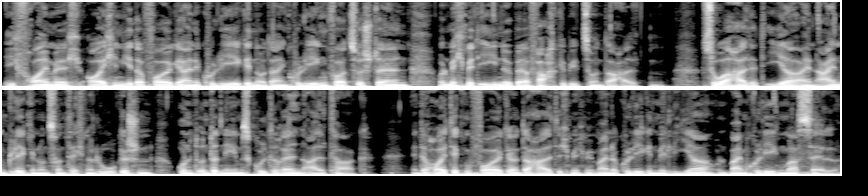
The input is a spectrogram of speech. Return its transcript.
Ich freue mich, euch in jeder Folge eine Kollegin oder einen Kollegen vorzustellen und mich mit Ihnen über Ihr Fachgebiet zu unterhalten. So erhaltet ihr einen Einblick in unseren technologischen und unternehmenskulturellen Alltag. In der heutigen Folge unterhalte ich mich mit meiner Kollegin Melia und meinem Kollegen Marcel.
